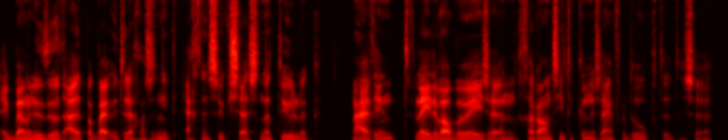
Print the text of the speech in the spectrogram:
ik ben benieuwd hoe het uitpakt. Bij Utrecht was het niet echt een succes natuurlijk. Maar hij heeft in het verleden wel bewezen een garantie te kunnen zijn voor doelpunten. Dus eh,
